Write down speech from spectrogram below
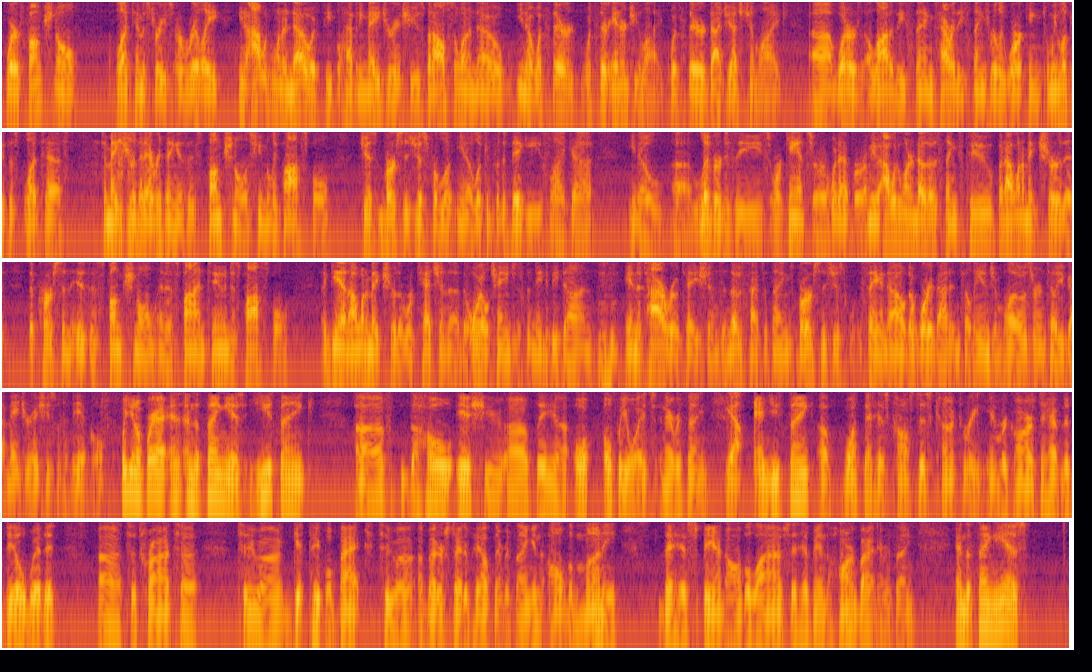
Where functional blood chemistries are really, you know, I would want to know if people have any major issues, but I also want to know, you know, what's their what's their energy like, what's their digestion like, uh, what are a lot of these things, how are these things really working? Can we look at this blood test to make sure that everything is as functional as humanly possible, just versus just for look, you know, looking for the biggies like. Uh, you know, uh, liver disease or cancer or whatever. I mean, I would want to know those things too, but I want to make sure that the person is as functional and as fine-tuned as possible. Again, I want to make sure that we're catching the, the oil changes that need to be done and the tire rotations and those types of things versus just saying, oh, don't worry about it until the engine blows or until you've got major issues with the vehicle. Well, you know, Brad, and, and the thing is, you think of the whole issue of the uh, op- opioids and everything, Yeah. and you think of what that has cost this country in regards to having to deal with it, uh, to try to to uh, get people back to a, a better state of health and everything, and all the money that has spent, all the lives that have been harmed by it and everything. And the thing is,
